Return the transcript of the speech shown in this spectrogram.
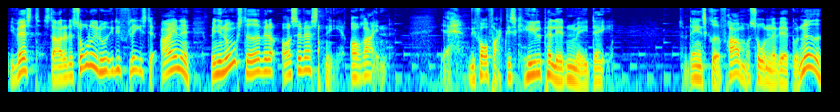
I vest starter det soligt ud i de fleste egne, men i nogle steder vil der også være sne og regn. Ja, vi får faktisk hele paletten med i dag. Som dagen skrider frem og solen er ved at gå ned,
